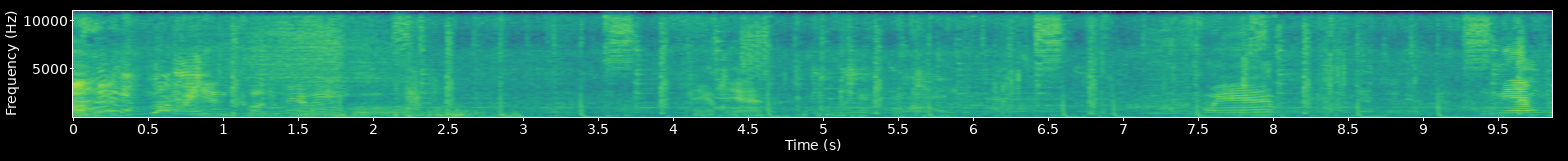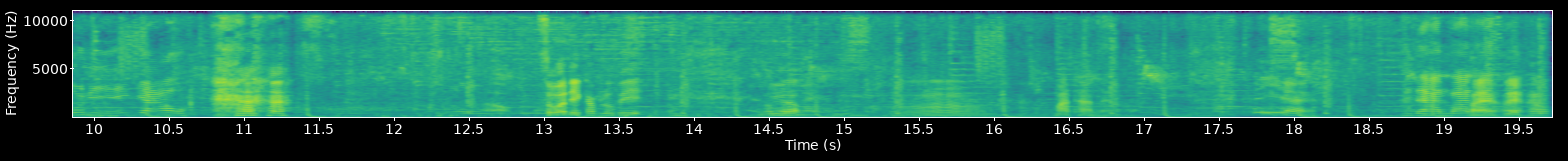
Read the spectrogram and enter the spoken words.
มืดเลยอะมองไม่เห็นคนโอ้โหไหนครับเนี่ยแวบแงมกูหนียาวสวัสดีครับลูกพี่เยี่ยมอืมมาทันนะครับเนี่ยพิจารณ์บ้านไปไปครับ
